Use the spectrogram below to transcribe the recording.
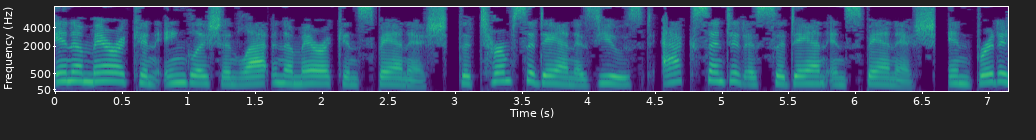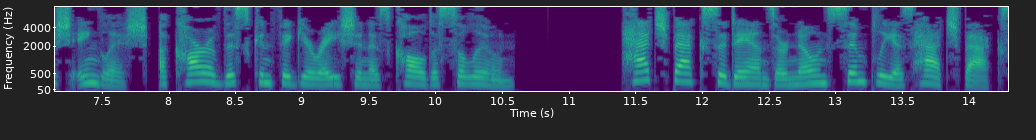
In American English and Latin American Spanish, the term sedan is used accented as sedan in Spanish. In British English, a car of this configuration is called a saloon. Hatchback sedans are known simply as hatchbacks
